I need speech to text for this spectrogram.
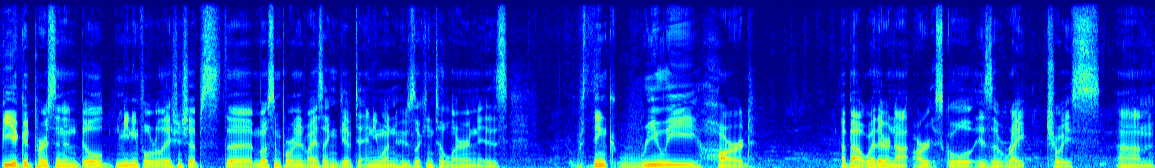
be a good person and build meaningful relationships the most important advice i can give to anyone who's looking to learn is think really hard about whether or not art school is a right choice. Um,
